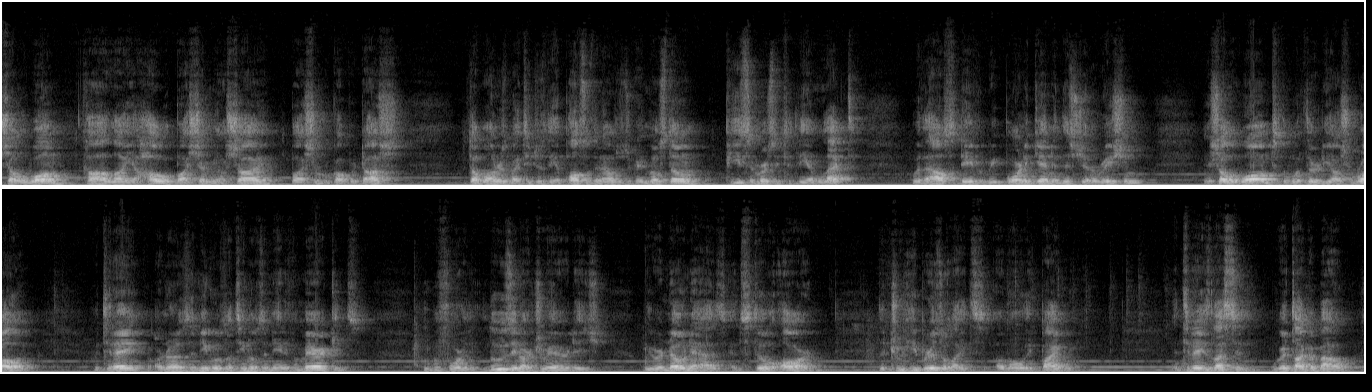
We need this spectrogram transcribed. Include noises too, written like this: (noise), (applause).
Shalom, Kahala Yahweh, Bashem Yashai, Bashem Rukak Radash. Double honors my teachers, the apostles and elders of Great Millstone. Peace and mercy to the elect, who the house of David reborn again in this generation. And Shalom to the 130 Yasharallah, who today are known as the Negroes, Latinos, and Native Americans, who before losing our true heritage, we were known as, and still are, the true Hebrew Israelites of the Holy Bible. In today's lesson, we're going to talk about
